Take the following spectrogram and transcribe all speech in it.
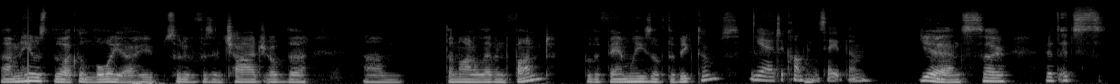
Um, and he was the, like the lawyer who sort of was in charge of the um, the 9/11 fund for the families of the victims. yeah to compensate them Yeah, and so it, it's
